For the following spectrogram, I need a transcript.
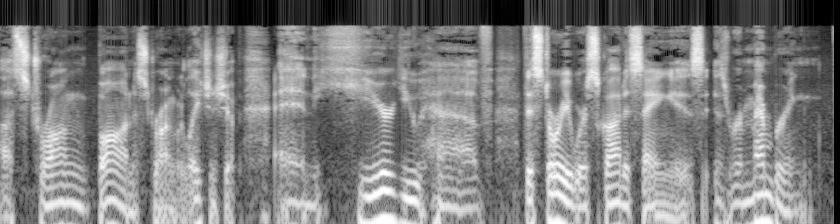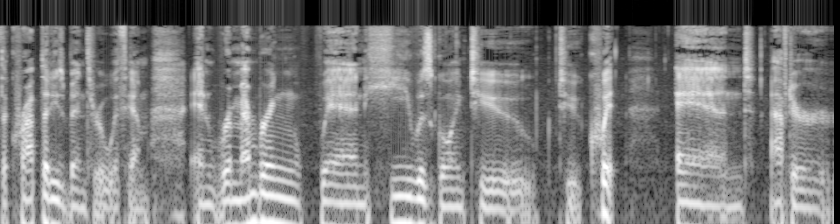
a strong bond, a strong relationship. And here you have this story where Scott is saying is is remembering the crap that he's been through with him and remembering when he was going to to quit and after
